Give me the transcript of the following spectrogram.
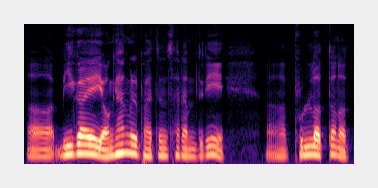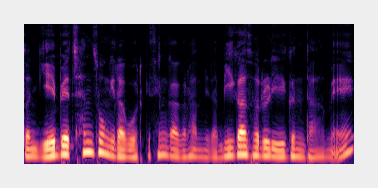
어, 미가의 영향을 받은 사람들이 어, 불렀던 어떤 예배 찬송이라고 그렇게 생각을 합니다. 미가서를 읽은 다음에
